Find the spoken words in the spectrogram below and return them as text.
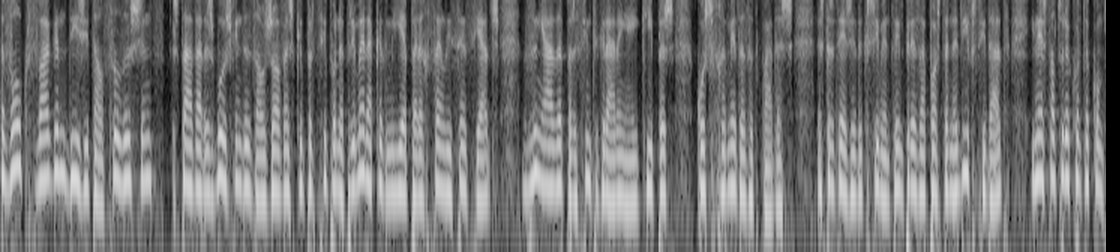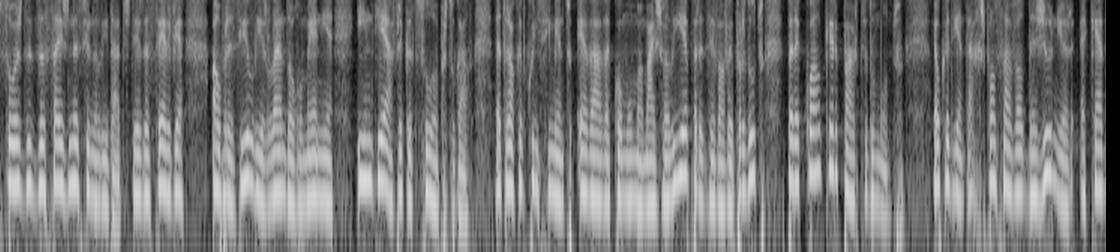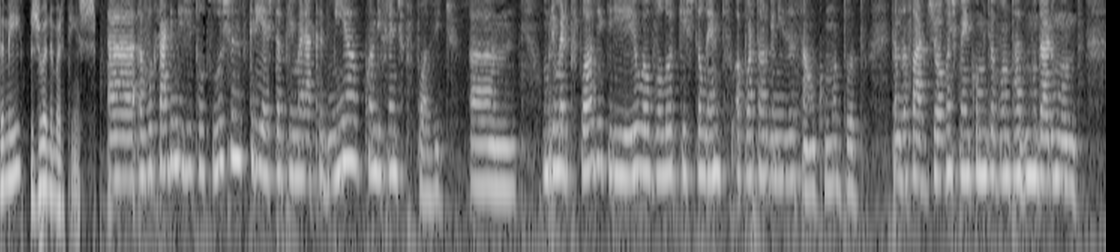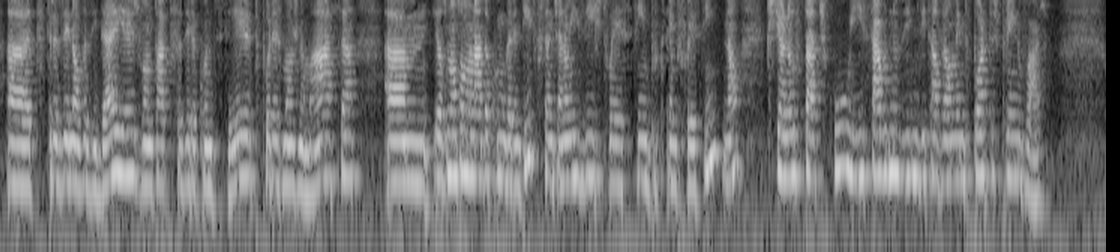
A Volkswagen Digital Solutions está a dar as boas-vindas aos jovens que participam na primeira academia para recém-licenciados, desenhada para se integrarem em equipas com as ferramentas adequadas. A estratégia de crescimento da empresa aposta na diversidade e nesta altura conta com pessoas de 16 nacionalidades, desde a Sérvia ao Brasil, Irlanda ou Roménia, Índia, África do Sul ou Portugal. A troca de conhecimento é dada como uma mais-valia para desenvolver produto para qualquer parte do mundo. É o que adianta a responsável da Junior Academy, Joana Martins. a Volkswagen Digital Solutions cria esta primeira academia com diferentes propósitos. Um, um, primeiro propósito, diria eu, é o valor que este talento aporta à organização como um todo. Estamos a falar de jovens que vêm com muita vontade de mudar o mundo, uh, de trazer novas ideias, vontade de fazer acontecer, de pôr as mãos na massa. Um, eles não tomam nada como garantido, portanto já não existe é assim porque sempre foi assim, não. Questiona o status quo e isso abre-nos inevitavelmente portas para inovar.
